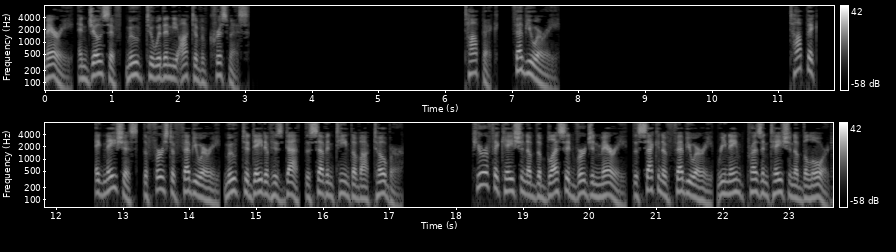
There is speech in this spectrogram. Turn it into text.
Mary, and Joseph, moved to within the octave of Christmas. February Ignatius, the 1st of February, moved to date of his death, the 17th of October. Purification of the Blessed Virgin Mary, the 2nd of February, renamed Presentation of the Lord.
